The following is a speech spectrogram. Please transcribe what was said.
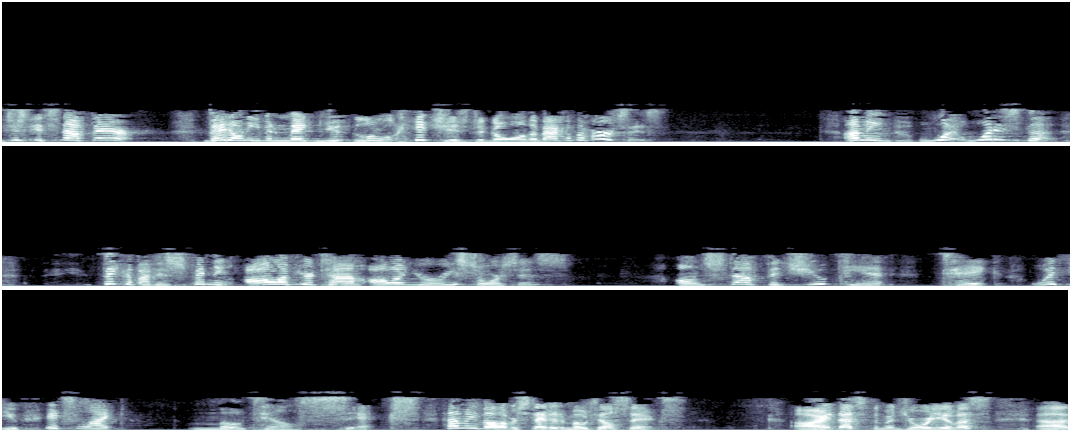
Just it's not there. They don't even make you, little hitches to go on the back of the hearses. I mean, what what is the think about this spending all of your time, all of your resources on stuff that you can't take with you. It's like Motel 6. How many of y'all ever stayed at a Motel 6? All right, that's the majority of us. Uh,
